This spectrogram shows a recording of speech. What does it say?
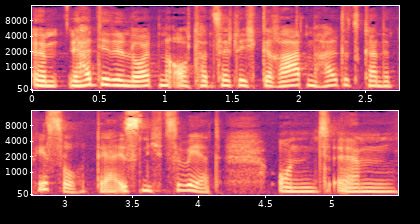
ähm, er hat ja den Leuten auch tatsächlich geraten, haltet keine Peso, der ist nichts wert. Und ähm,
